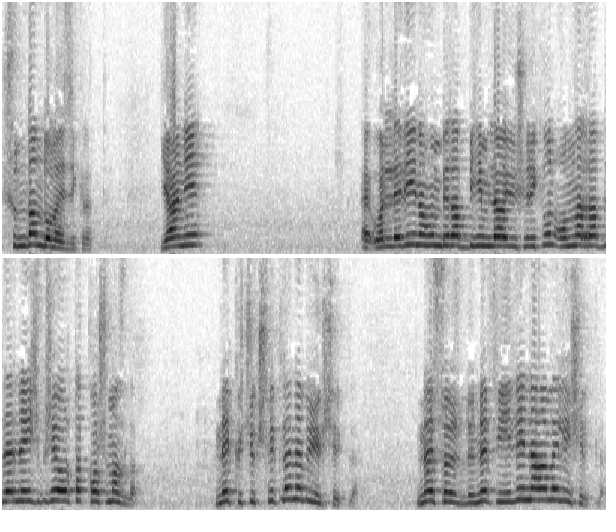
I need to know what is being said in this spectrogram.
şundan dolayı zikretti. Yani وَالَّذ۪ينَ هُمْ بِرَبِّهِمْ لَا يُشْرِكُونَ Onlar Rablerine hiçbir şeye ortak koşmazlar. Ne küçük şirkler ne büyük şirkler. Ne sözlü, ne fiili, ne ameli şirkler.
